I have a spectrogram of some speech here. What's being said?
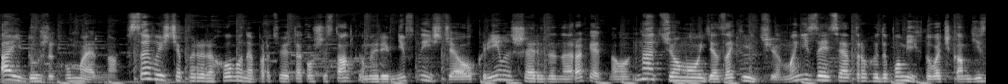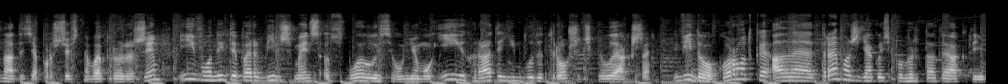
а й дуже кумедно. Все вище перераховане працює також із танками рівнів нижче, окрім Шерідана ракетного. На цьому я закінчую. Мені здається, я трохи допоміг новачкам дізнатися про щось нове про режим, і вони тепер більш-менш освоїлися у ньому, і грати їм буде трошечки легше. Відео коротке, але треба ж якось повертати актив.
